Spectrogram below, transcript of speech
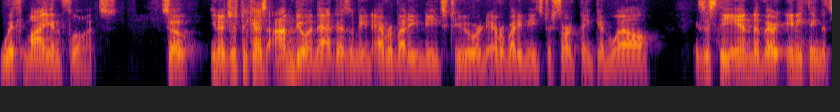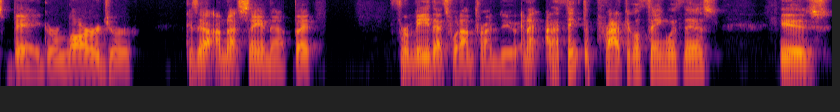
with my influence. So you know, just because I'm doing that doesn't mean everybody needs to, or everybody needs to start thinking, well, is this the end of anything that's big or large or because I'm not saying that, but for me, that's what I'm trying to do. And I, I think the practical thing with this is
